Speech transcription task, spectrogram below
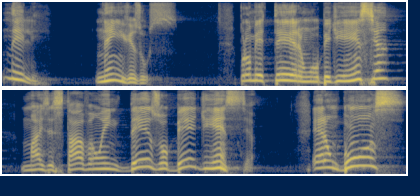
nele, nem em Jesus. Prometeram obediência, mas estavam em desobediência. Eram bons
